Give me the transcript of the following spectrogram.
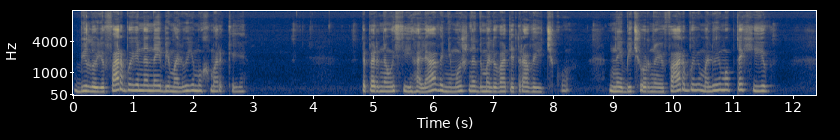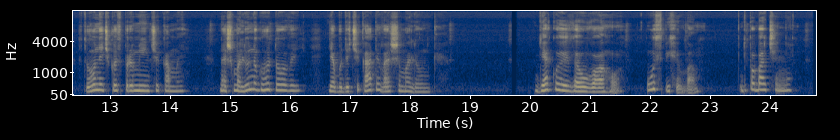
Білою фарбою на небі малюємо хмарки. Тепер на усій галявині можна домалювати травичку. В небі чорною фарбою малюємо птахів, сонечко з промінчиками. Наш малюнок готовий. Я буду чекати ваші малюнки. Дякую за увагу. Успіхів вам. До побачення!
